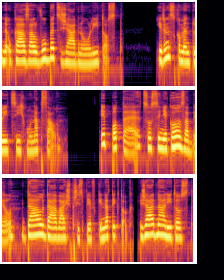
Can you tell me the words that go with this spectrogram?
neukázal vůbec žádnou lítost. Jeden z komentujících mu napsal I poté, co si někoho zabil, dál dáváš příspěvky na TikTok. Žádná lítost,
